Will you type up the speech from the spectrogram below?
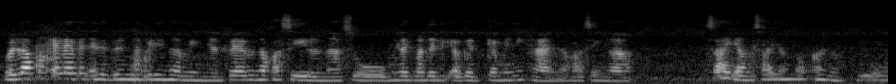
Wala pang 11-11 na bili namin yan, pero naka-sale na. So, nagmadali agad kami ni Hana kasi nga, sayang, sayang yung ano, yung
